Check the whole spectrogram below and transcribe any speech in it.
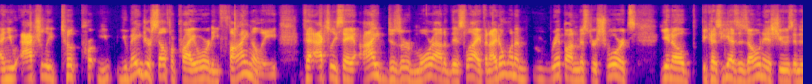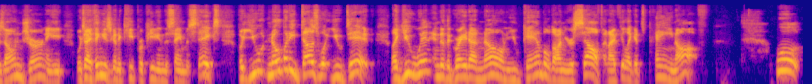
and you actually took, you you made yourself a priority finally to actually say, I deserve more out of this life. And I don't want to rip on Mr. Schwartz, you know, because he has his own issues and his own journey, which I think he's going to keep repeating the same mistakes. But you, nobody does what you did. Like you went into the great unknown, you gambled on yourself, and I feel like it's paying off. Well,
